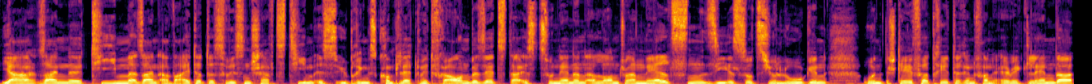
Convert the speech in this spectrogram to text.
Ja, sein äh, Team, sein erweitertes Wissenschaftsteam ist übrigens komplett mit Frauen besetzt. Da ist zu nennen Alondra Nelson. Sie ist Soziologin und Stellvertreterin von Eric Lender.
